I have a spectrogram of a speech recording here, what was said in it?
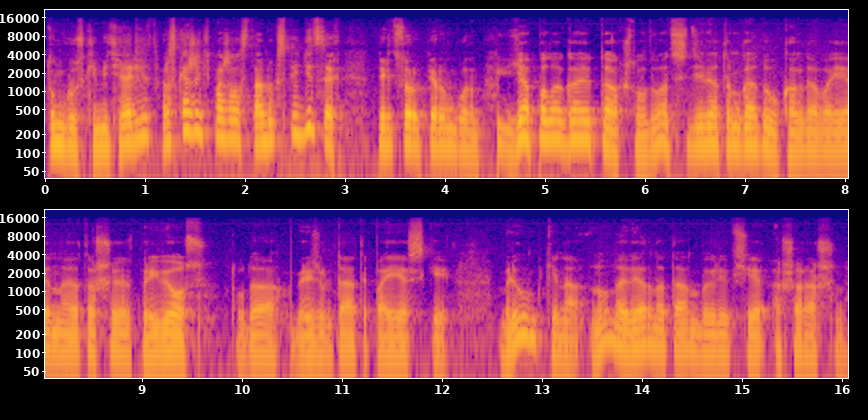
Тунгусский метеорит. Расскажите, пожалуйста, об экспедициях перед 1941 годом. Я полагаю так, что в 1929 году, когда военный атташе привез туда результаты поездки Блюмкина, ну, наверное, там были все ошарашены.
